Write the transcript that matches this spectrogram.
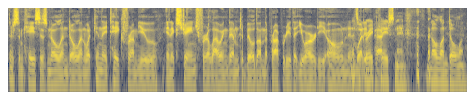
there's some cases, Nollan Dolan. What can they take from you in exchange for allowing them to build on the property that you already own? And That's what a great impact? case name, Nollan Dolan.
